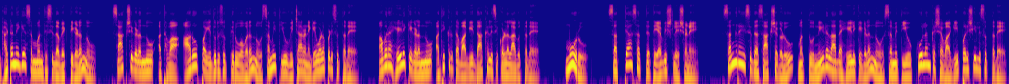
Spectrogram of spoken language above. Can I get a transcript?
ಘಟನೆಗೆ ಸಂಬಂಧಿಸಿದ ವ್ಯಕ್ತಿಗಳನ್ನು, ಸಾಕ್ಷಿಗಳನ್ನು ಅಥವಾ ಆರೋಪ ಎದುರಿಸುತ್ತಿರುವವರನ್ನು ಸಮಿತಿಯು ವಿಚಾರಣೆಗೆ ಒಳಪಡಿಸುತ್ತದೆ. ಅವರ ಹೇಳಿಕೆಗಳನ್ನು ಅಧಿಕೃತವಾಗಿ ದಾಖಲಿಸಿಕೊಳ್ಳಲಾಗುತ್ತದೆ. ಮೂರು ಸತ್ಯಾಸತ್ಯತೆಯ ವಿಶ್ಲೇಷಣೆ. ಸಂಗ್ರಹಿಸಿದ ಸಾಕ್ಷ್ಯಗಳು ಮತ್ತು ನೀಡಲಾದ ಹೇಳಿಕೆಗಳನ್ನು ಸಮಿತಿಯು ಕೂಲಂಕಷವಾಗಿ ಪರಿಶೀಲಿಸುತ್ತದೆ.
